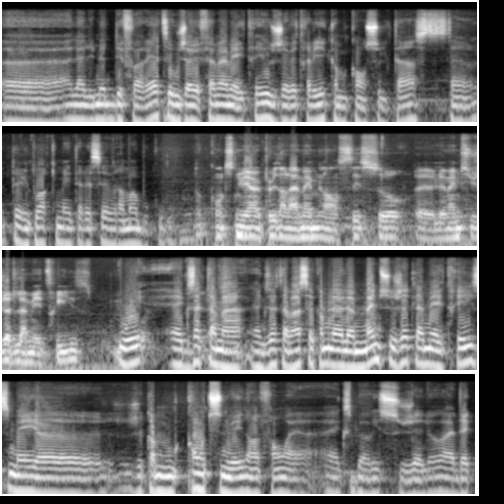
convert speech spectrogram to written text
Euh, à la limite des forêts, où j'avais fait ma maîtrise, où j'avais travaillé comme consultant. C'était un territoire qui m'intéressait vraiment beaucoup. Donc, continuer un peu dans la même lancée sur euh, le même sujet de la maîtrise. Oui, exactement. Exactement. C'est comme le, même sujet que la maîtrise, mais euh, j'ai comme continué, dans le fond, à, explorer ce sujet-là avec,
